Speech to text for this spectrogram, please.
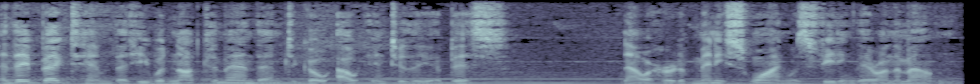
And they begged him that he would not command them to go out into the abyss. Now a herd of many swine was feeding there on the mountain.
